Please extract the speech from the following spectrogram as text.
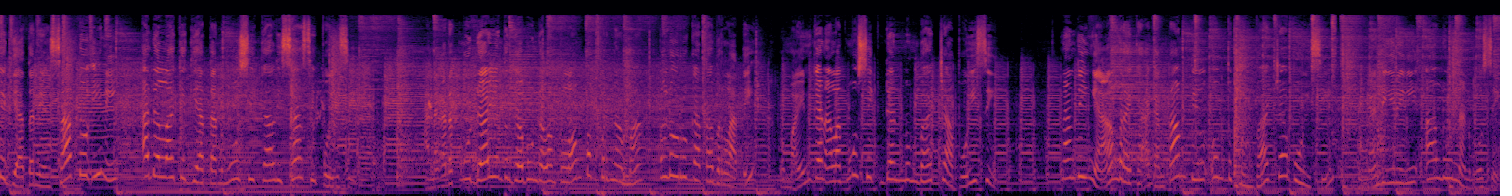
Kegiatan yang satu ini adalah kegiatan musikalisasi puisi. Anak-anak muda yang tergabung dalam kelompok bernama Peluru Kata Berlatih memainkan alat musik dan membaca puisi. Nantinya mereka akan tampil untuk membaca puisi dengan diiringi alunan musik.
